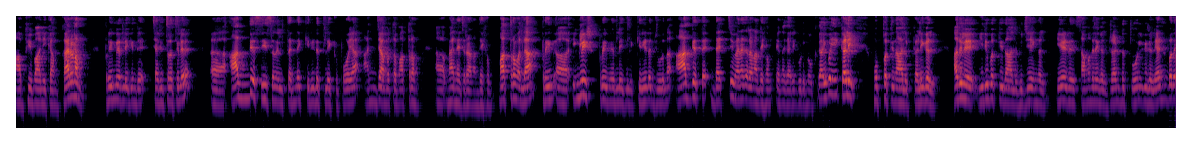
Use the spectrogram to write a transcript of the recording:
അഭിമാനിക്കാം. കാരണം പ്രീമിയർ ലീഗിന്റെ ചരിത്രത്തിൽ ആദ്യ സീസണിൽ തന്നെ കിരീടത്തിലേക്ക് പോയ അഞ്ചാമത്തെ മാത്രം മാനേജറാണ് അദ്ദേഹം. മാത്രമല്ല പ്രീ ഇംഗ്ലീഷ് പ്രീമിയർ ലീഗിൽ കിരീടം ചൂടുന്ന ആദ്യത്തെ ഡച്ച് മാനേജറാണ് അദ്ദേഹം എന്ന കാര്യം കൂടി നോക്കുക. ഇപ്പോൾ ഈ കളി മുപ്പത്തിനാല് കളികൾ അതിൽ ഇരുപത്തിനാല് വിജയങ്ങൾ ഏഴ് സമനിലകൾ രണ്ട് തോൽവികൾ എൺപത്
